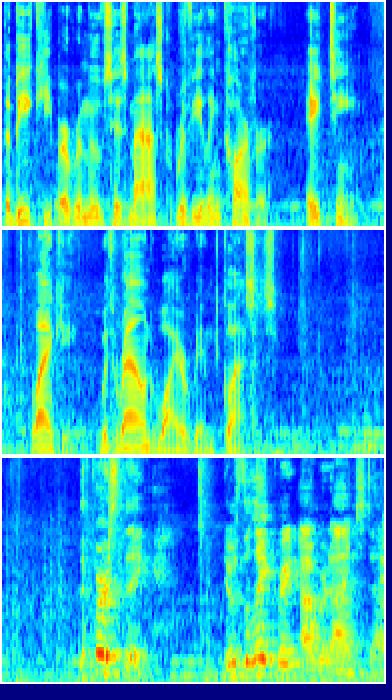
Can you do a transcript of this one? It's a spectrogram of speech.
The beekeeper removes his mask, revealing Carver, 18, lanky, with round wire rimmed glasses. The first thing, it was the late great Albert Einstein.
